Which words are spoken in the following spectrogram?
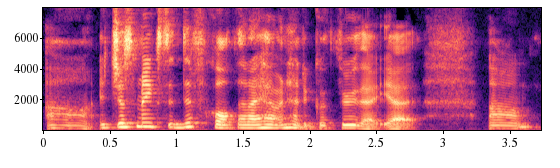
Uh, it just makes it difficult that i haven't had to go through that yet. Um,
